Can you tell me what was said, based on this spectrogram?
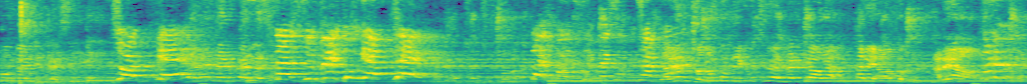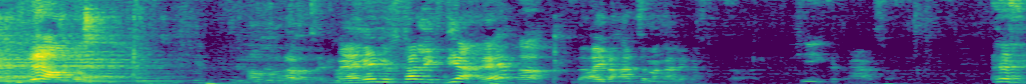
वो मैंने कैसे दिए? चौटे दस रुपए दूँगी आपसे तरकारी से पैसे बचा अरे चलो तो देखो इसमें अंदर क्या हो रहा है। अरे आओ तो, अरे आओ। अरे आओ तो। मैंने नुस्खा लिख दिया है। हाँ। दवाई बाहर से मंगा लेना। ठीक है। हाँ, सर।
